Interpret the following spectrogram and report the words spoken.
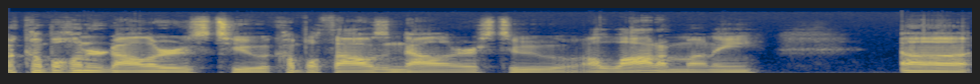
a couple hundred dollars to a couple thousand dollars to a lot of money, uh,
